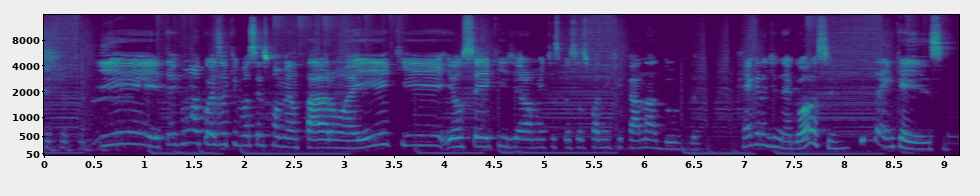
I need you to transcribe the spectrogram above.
e teve uma coisa que vocês comentaram aí que eu sei que geralmente as pessoas podem ficar na dúvida. Regra de negócio? Que tem que é esse?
